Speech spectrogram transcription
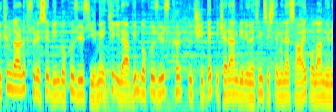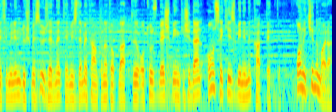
Hükümdarlık süresi 1922 ila 1943 şiddet içeren bir yönetim sistemine sahip olan yönetiminin düşmesi üzerine temizleme kampına toplattığı 35 bin kişiden 18 binini katletti. 12 numara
